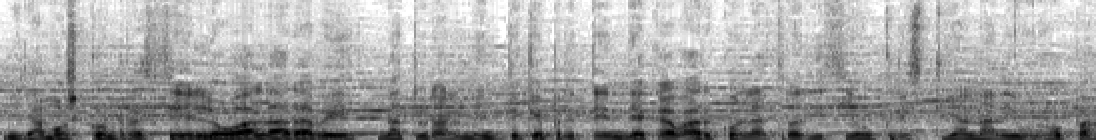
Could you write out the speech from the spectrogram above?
Miramos con recelo al árabe, naturalmente, que pretende acabar con la tradición cristiana de Europa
